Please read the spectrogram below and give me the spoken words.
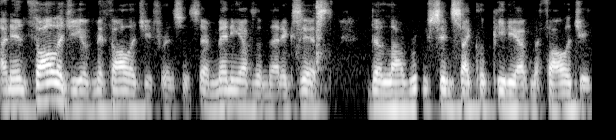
an anthology of mythology, for instance, there are many of them that exist, the Larousse Encyclopedia of Mythology.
